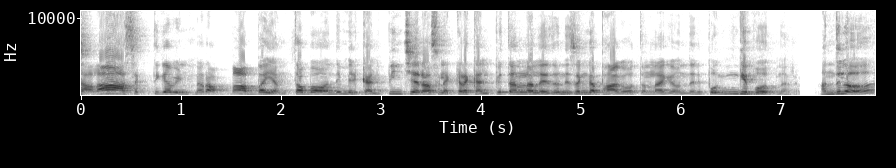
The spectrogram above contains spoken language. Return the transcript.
చాలా ఆసక్తిగా వింటున్నారు. అబ్బా అబ్బా ఎంత బాగుంది. మీరు కల్పించారు. అసలు ఎక్కడ కల్పితంలో లేదు. నిజంగా భాగవతంలాగే ఉందని పొంగిపోతున్నారు. అందులో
